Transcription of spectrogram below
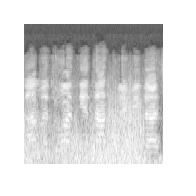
Nawet ładnie Tatry widać.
